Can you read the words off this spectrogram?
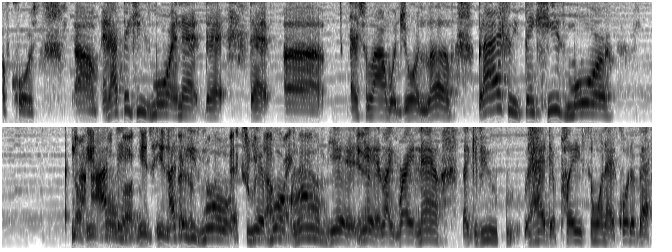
of course um, and I think he's more in that that that uh, echelon with Jordan Love but I actually think he's more no, he's I more. think, well, he's he's. a I think he's more, yeah, more right groomed. now. Yeah, yeah, Like right now, like if you had to play someone at quarterback,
